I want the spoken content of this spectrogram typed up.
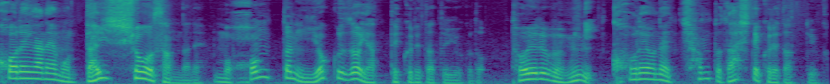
これがね、もう大賞賛だね。もう本当によくぞやってくれたということ。12ミニ。これをね、ちゃんと出してくれたっていうか、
